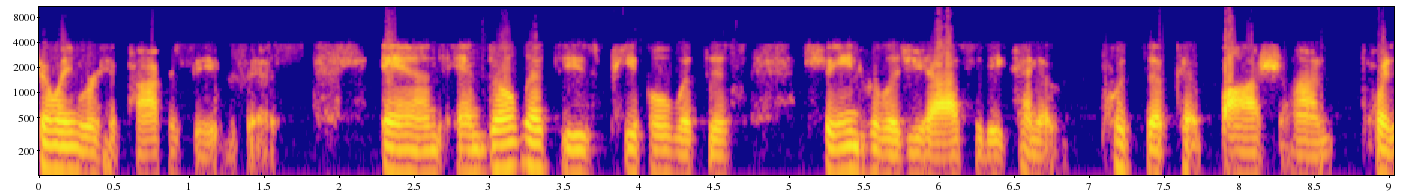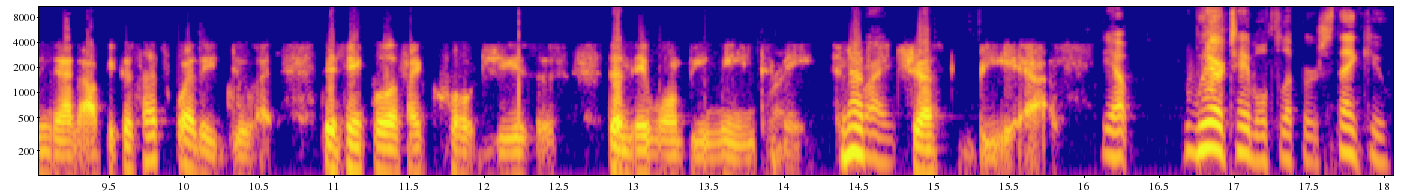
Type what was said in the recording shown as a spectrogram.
showing where hypocrisy exists and and don't let these people with this feigned religiosity kind of put the kibosh on pointing that out because that's why they do it. They think, well, if I quote Jesus, then they won't be mean to right. me, and that's right. just BS. Yep. We are table flippers. Thank you.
